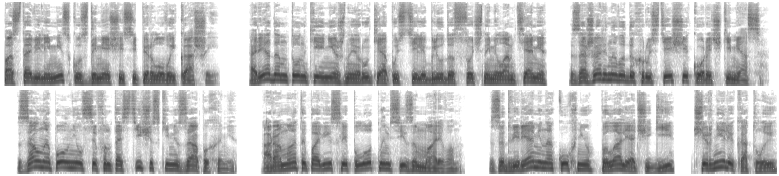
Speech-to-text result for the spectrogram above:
поставили миску с дымящейся перловой кашей. Рядом тонкие нежные руки опустили блюдо с сочными ломтями зажаренного до хрустящей корочки мяса. Зал наполнился фантастическими запахами. Ароматы повисли плотным сизым маревом. За дверями на кухню пылали очаги, чернели котлы,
